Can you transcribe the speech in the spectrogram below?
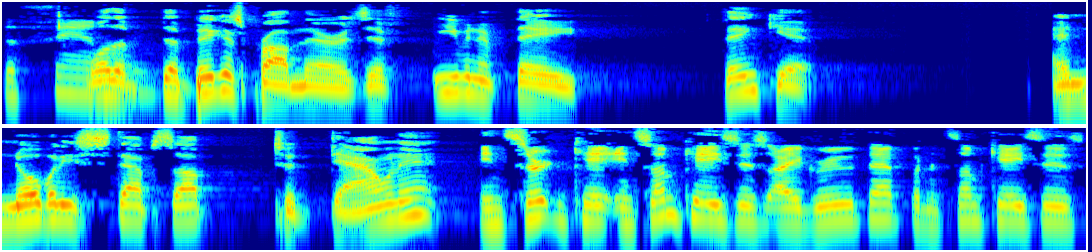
the family. Well, the, the biggest problem there is if even if they think it, and nobody steps up to down it, in certain ca- in some cases, I agree with that, but in some cases,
